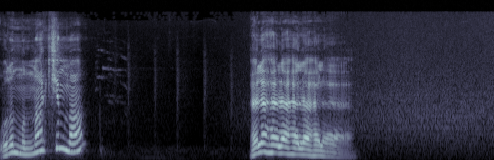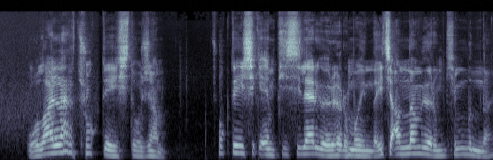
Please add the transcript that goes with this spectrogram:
Oğlum bunlar kim lan? Hele hele hele hele. Olaylar çok değişti hocam. Çok değişik NPC'ler görüyorum oyunda. Hiç anlamıyorum kim bunlar.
